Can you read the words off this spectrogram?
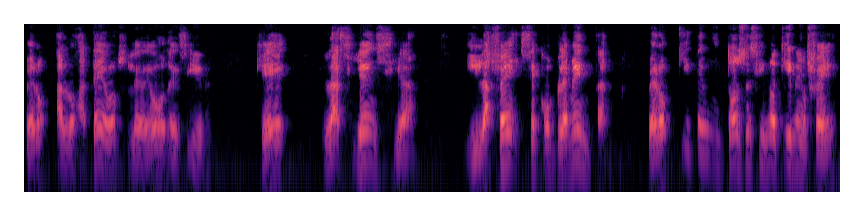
pero a los ateos le debo decir que la ciencia y la fe se complementan. Pero quiten entonces si no tienen fe,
